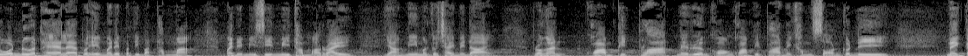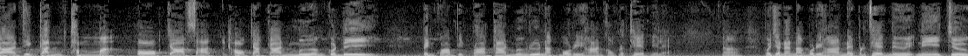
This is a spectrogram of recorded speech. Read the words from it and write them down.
ตัวเนื้อแท้แล้วตัวเองไม่ได้ปฏิบัติธรรมะ ไม่ได้มีศีลมีธรรมอะไร อย่างนี้มันก็ใช้ไม่ได้ เพราะงั้น ความผิดพลาดในเรื่องของความผิดพลาดในคำสอนก็ดี ในการที่กันธรรมะออกจากศาสออกจากการเมืองก็ดี เป็นความผิดพลาดการเมืองหรือนักบริหารของประเทศนี่แหละอ่าเพราะฉะนั้นนักบริหารในประเทศนี้นี้จึง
